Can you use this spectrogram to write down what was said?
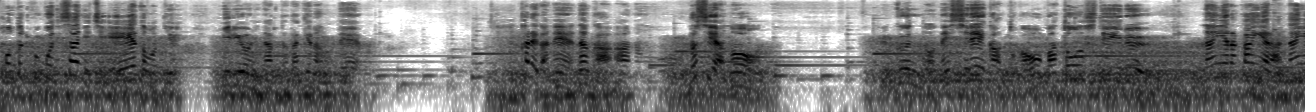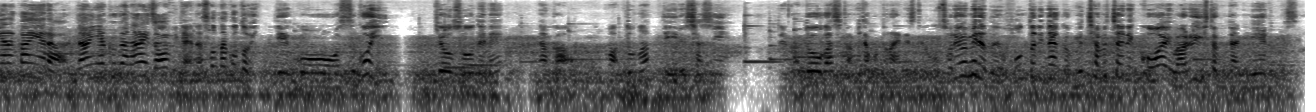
本当にここ2、3日、ええー、と思って見るようになっただけなので、彼がね、なんか、あの、ロシアの軍のね、司令官とかを罵倒している、なんやらかんやら、なんやらかんやら、弾薬がないぞみたいな、そんなことを言って、こう、すごい競争でね、なんか、まあ、怒鳴っている写真というか動画しか見たことないんですけども、それを見ると本当になんかむちゃむちゃに怖い悪い人みたいに見えるんですよ。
